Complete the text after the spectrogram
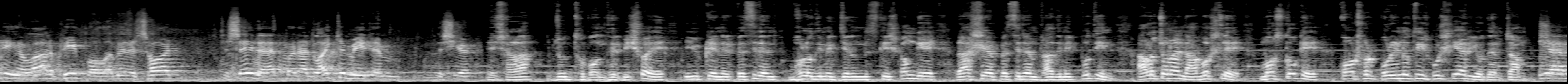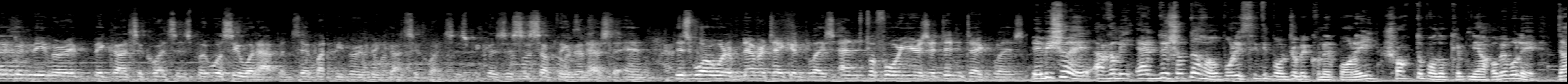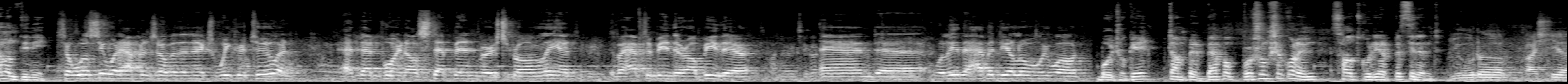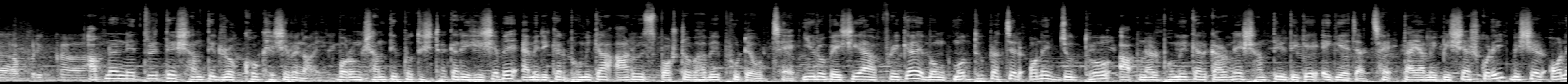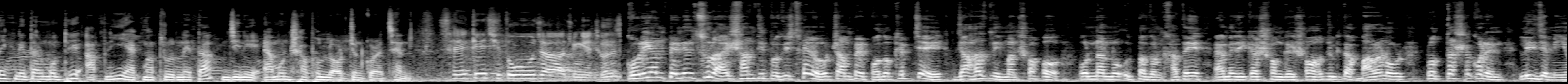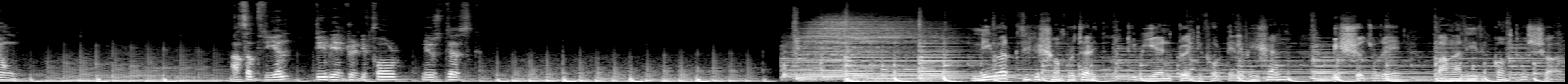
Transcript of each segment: Meeting a lot of people. I mean, it's hard to say that, but I'd like to meet him. দেশ। এছাড়া যুদ্ধবন্ধের বিষয়ে ইউক্রেনের president Volodymyr জেলিনস্কির সঙ্গে রাশিয়ার president Vladimir Putin আলোচনায় না বসলে মস্কোকে কঠোর পরিণতির হুঁশিয়ারিও দেন ট্রাম্প। এ বিষয়ে আগামী এক দুই সপ্তাহ পরিস্থিতি পর্যবেক্ষণের পরেই শক্ত পদক্ষেপ নেওয়া হবে বলে জানান তিনি। So we'll see what happens over the next week and at that point I'll step in very strongly, and if I have to be there, I'll be there. বৈঠকে ট্রাম্পের ব্যাপক প্রশংসা করেন সাউথ কোরিয়ার প্রেসিডেন্ট। ইউরোপ আশিয়া Africa. আপনার নেতৃত্বে শান্তির রক্ষক হিসেবে নয় বরং শান্তি প্রতিষ্ঠাকারী হিসেবে আমেরিকার ভূমিকা আরও স্পষ্টভাবে ফুটে উঠছে। ইউরোপ এশিয়া আফ্রিকা এবং মধ্যপ্রাচ্যের অনেক যুদ্ধ আপনার ভূমিকার কারণে শান্তির দিকে এগিয়ে যাচ্ছে। তাই আমি বিশ্বাস করি বিশ্বের অনেক নেতার মধ্যে আপনি একমাত্র নেতা যিনি এমন সাফল্য অর্জন করেছেন। কোরিয়া কোরিয়ান পেনিনসুলায় শান্তি প্রতিষ্ঠায়ও ট্রাম্পের পদক্ষেপ চেয়ে জাহাজ নির্মাণ সহ অন্যান্য উৎপাদন খাতে আমেরিকার সঙ্গে সহযোগিতা বাড়ানোর প্রত্যাশা করেন Lee Jae Myung Asad real, TVN twenty four, news desk. New York থেকে সম্প্রচারিত টিভিএন টোয়েন্টি ফোর টেলিভিশন, বিশ্বজুড়ে বাঙালির কণ্ঠস্বর।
